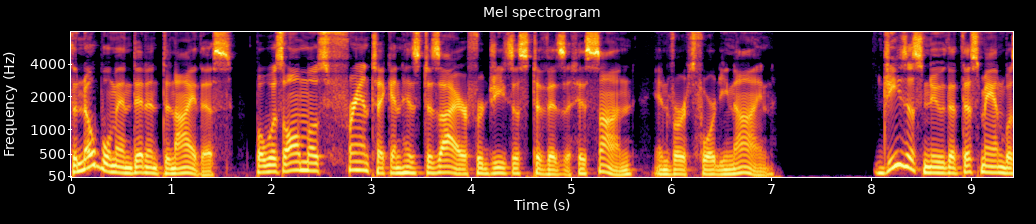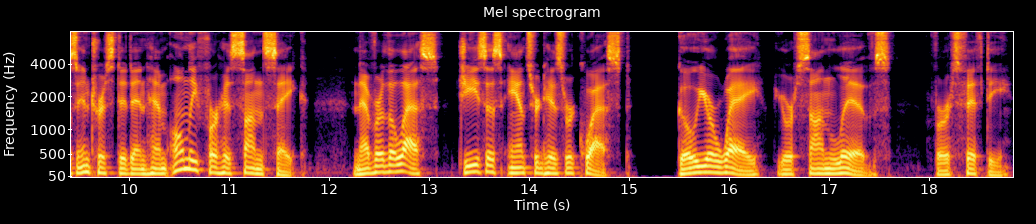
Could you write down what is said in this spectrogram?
The nobleman didn't deny this, but was almost frantic in his desire for Jesus to visit his son, in verse 49. Jesus knew that this man was interested in him only for his son's sake. Nevertheless, Jesus answered his request Go your way, your son lives. Verse 50.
